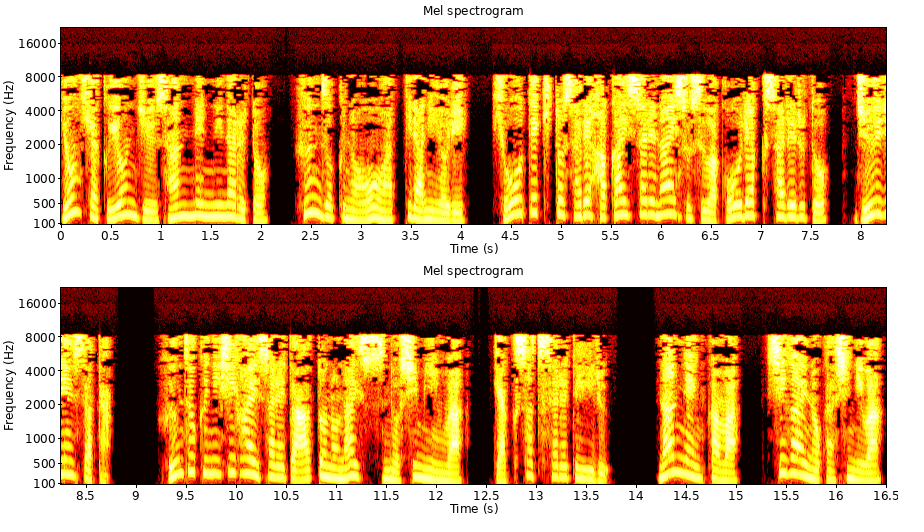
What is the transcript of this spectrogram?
443年になると、墳族の王アッティラにより、標的とされ破壊されナイススは攻略されると、蹂躙さた。紛族に支配された後のナイススの市民は虐殺されている。何年かは、市街の歌詞には、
